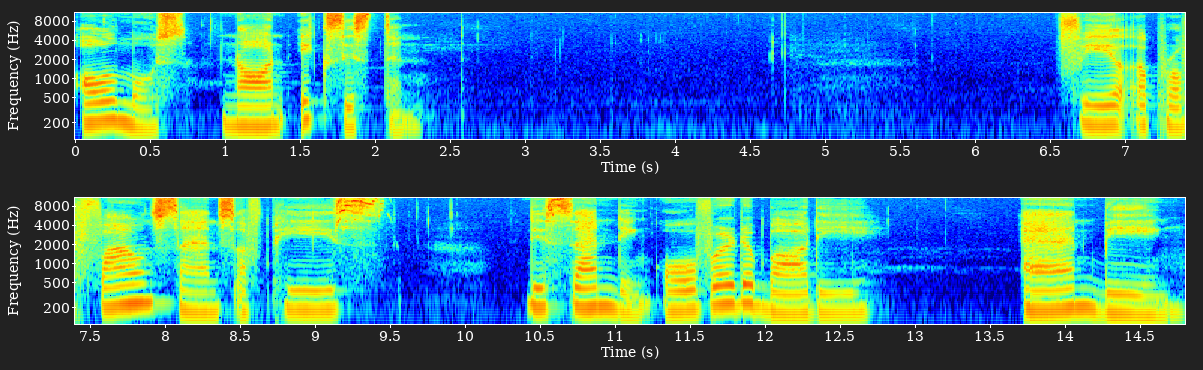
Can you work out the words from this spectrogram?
almost non-existent. Feel a profound sense of peace descending over the body and being.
